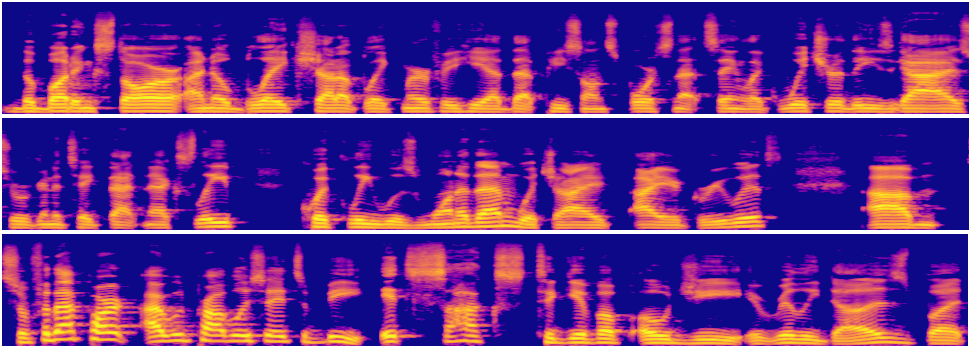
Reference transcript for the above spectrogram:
the budding star. I know Blake, shout out Blake Murphy. He had that piece on Sportsnet saying like which are these guys who are going to take that next leap. Quickley was one of them, which I I agree with. Um, so for that part, I would probably say it's a B. It sucks to give up OG, it really does, but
